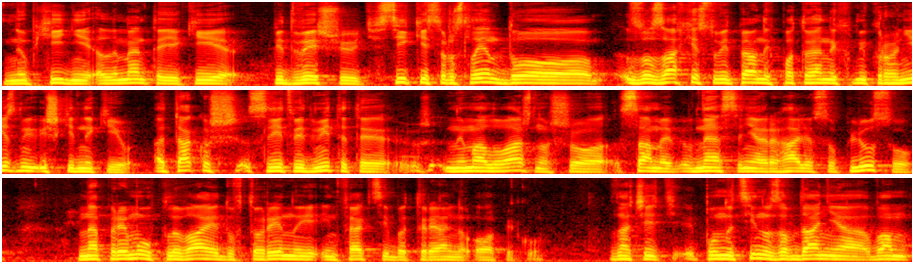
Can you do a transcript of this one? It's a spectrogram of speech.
необхідні елементи, які підвищують стійкість рослин до, захисту від певних патогенних мікроорганізмів і шкідників. А також слід відмітити немаловажно, що саме внесення регалісу плюсу напряму впливає до вторинної інфекції бактеріального опіку. Значить, повноцінне завдання вам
